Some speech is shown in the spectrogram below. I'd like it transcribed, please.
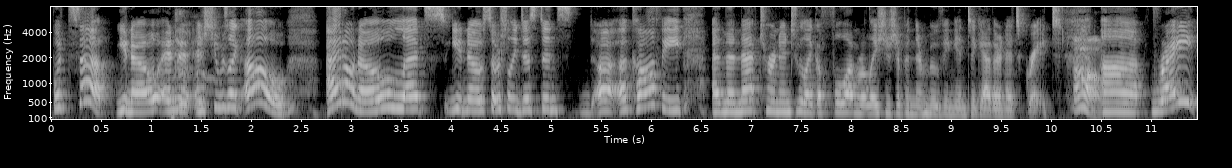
what's up? you know? And and she was like oh i don't know let's you know socially distance uh, a coffee. And then that turned into like a full-on relationship and they're moving in together and it's great. Oh. uh, right?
